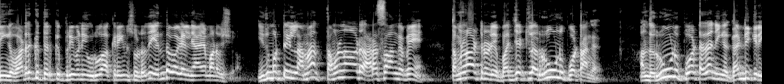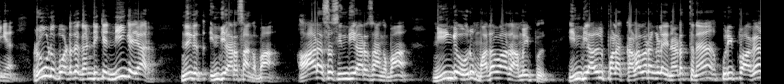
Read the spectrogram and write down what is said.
நீங்கள் வடக்கு தெற்கு பிரிவினை உருவாக்குறீங்கன்னு சொல்கிறது எந்த வகையில் நியாயமான விஷயம்? இது மட்டும் இல்லாமல் தமிழ்நாடு அரசாங்கமே தமிழ்நாட்டினுடைய பட்ஜெட்டில் ரூனு போட்டாங்க. அந்த ரூனு போட்டதை நீங்கள் கண்டிக்கிறீங்க. ரூனு போட்டதை கண்டிக்க நீங்கள் யார்? நீங்கள் இந்திய அரசாங்கமா? ஆர்எஸ்எஸ் இந்திய அரசாங்கமா? நீங்கள் ஒரு மதவாத அமைப்பு. இந்தியாவில் பல கலவரங்களை நடத்தின குறிப்பாக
